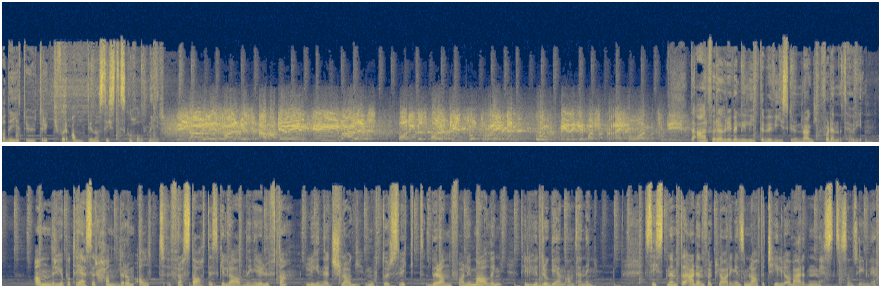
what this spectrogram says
hadde gitt uttrykk for antinazistiske holdninger. Det er for øvrig veldig lite bevisgrunnlag for denne teorien. Andre hypoteser handler om alt fra statiske ladninger i lufta, lynnedslag, motorsvikt, brannfarlig maling til hydrogenantenning. Sistnevnte er den forklaringen som later til å være den mest sannsynlige.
